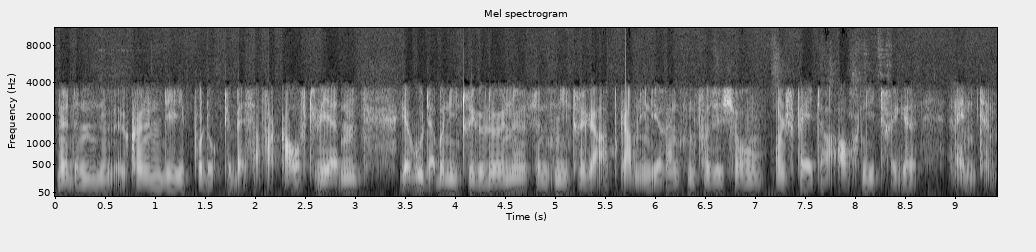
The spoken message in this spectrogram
ne, dann können die Produkte besser verkauft werden. Ja gut, aber niedrige Löhne sind niedrige Abgaben in die Rentenversicherung und später auch niedrige Renten.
